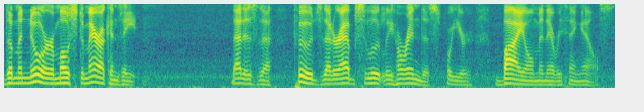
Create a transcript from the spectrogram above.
the manure most Americans eat. That is the foods that are absolutely horrendous for your biome and everything else.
